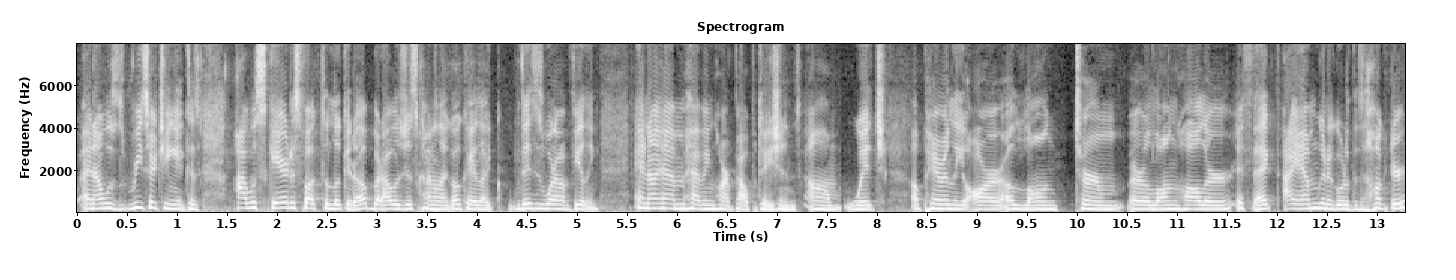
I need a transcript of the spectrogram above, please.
And I was researching it because I was scared as fuck to look it up, but I was just kind of like, okay, like this is what I'm feeling. And I am having heart palpitations, um, which apparently are a long term or a long hauler effect. I am gonna go to the doctor,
